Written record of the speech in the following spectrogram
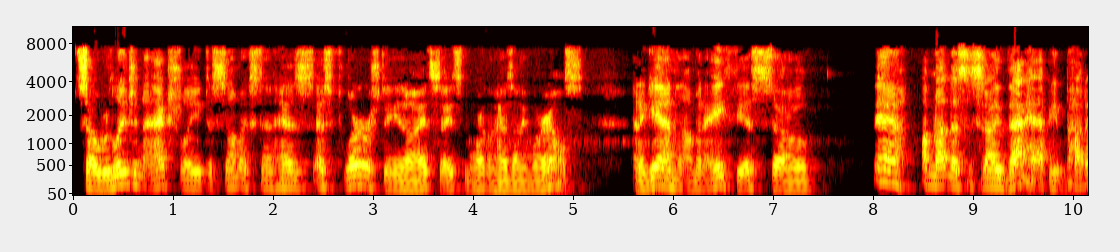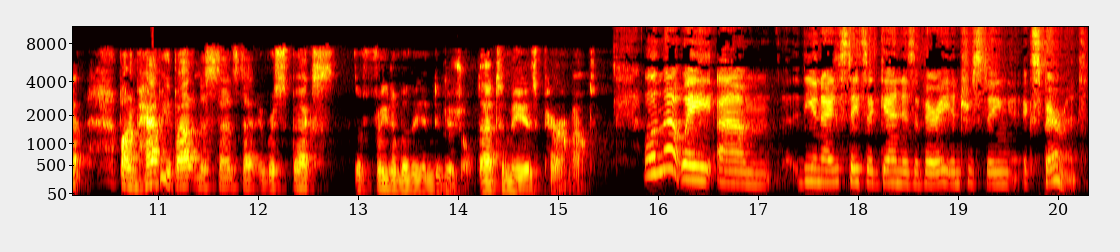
So religion actually, to some extent, has has flourished in the United States more than it has anywhere else. And again, I'm an atheist, so yeah, I'm not necessarily that happy about it, but I'm happy about it in the sense that it respects the freedom of the individual. That to me is paramount. Well, in that way, um, the United States again is a very interesting experiment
